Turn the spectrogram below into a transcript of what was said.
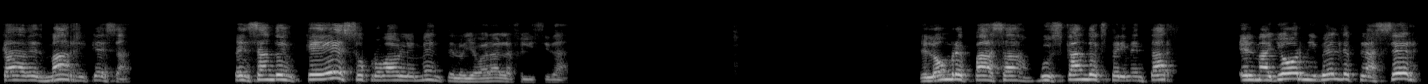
cada vez más riqueza, pensando en que eso probablemente lo llevará a la felicidad. El hombre pasa buscando experimentar el mayor nivel de placer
